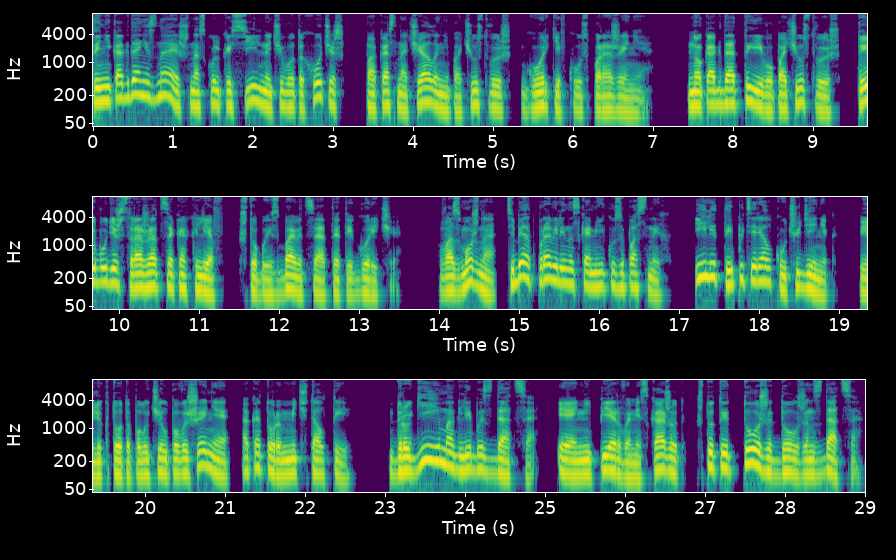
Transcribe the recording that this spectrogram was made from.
Ты никогда не знаешь, насколько сильно чего ты хочешь, пока сначала не почувствуешь горький вкус поражения. Но когда ты его почувствуешь, ты будешь сражаться как лев, чтобы избавиться от этой горечи. Возможно, тебя отправили на скамейку запасных, или ты потерял кучу денег, или кто-то получил повышение, о котором мечтал ты. Другие могли бы сдаться, и они первыми скажут, что ты тоже должен сдаться.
